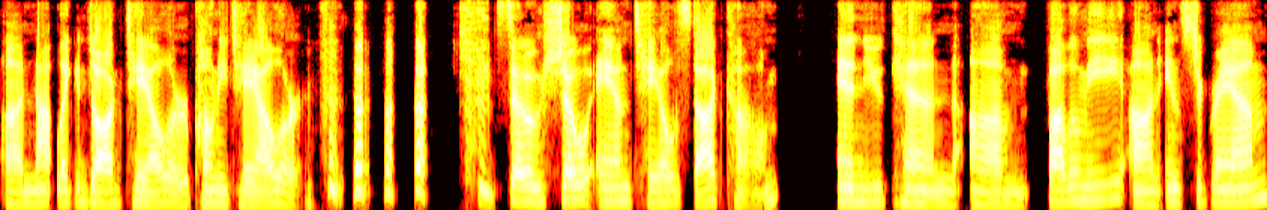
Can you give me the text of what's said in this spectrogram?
uh, not like a dog tail or a ponytail or so showandtales.com. And you can um, follow me on Instagram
